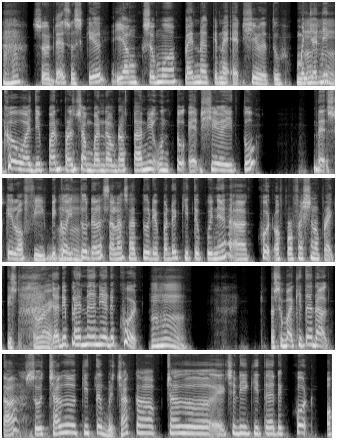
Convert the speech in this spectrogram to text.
Mhm. So that's a skill yang semua planner kena adhere tu. Menjadi Mhm. kewajipan perancang bandar berdaftar ni untuk adhere itu that scale of fee because Mhm. itu adalah salah satu daripada kita punya uh, code of professional practice. Alright. Jadi planner ni ada code. Mhm. Sebab kita ada akta, so cara kita bercakap, cara actually kita ada code of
